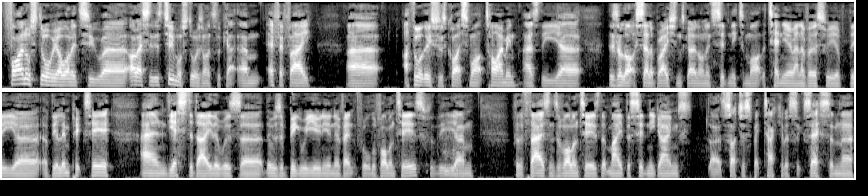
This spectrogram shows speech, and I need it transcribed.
final story I wanted to. Uh, oh, actually, there's two more stories I wanted to look at. Um, FFA. Uh, I thought this was quite smart timing, as the uh, there's a lot of celebrations going on in Sydney to mark the 10 year anniversary of the uh, of the Olympics here. And yesterday there was uh, there was a big reunion event for all the volunteers for the um, for the thousands of volunteers that made the Sydney Games uh, such a spectacular success. And uh,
